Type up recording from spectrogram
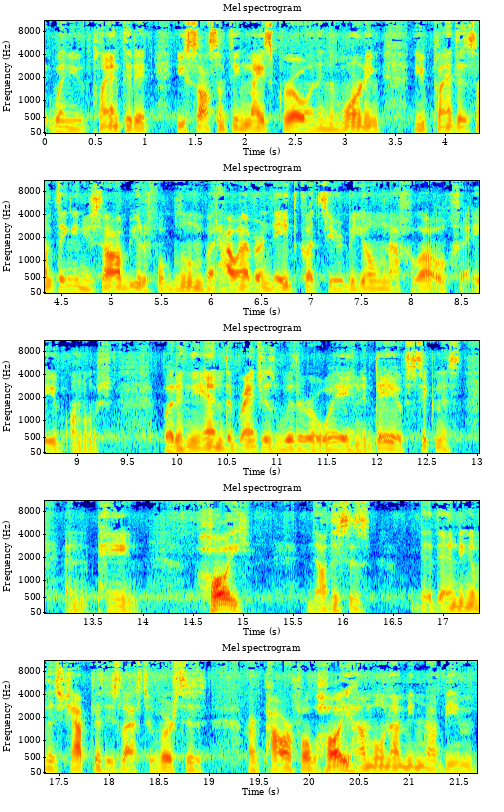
when you planted it, you saw something nice grow, and in the morning you planted something and you saw a beautiful bloom. But however, but in the end the branches wither away in a day of sickness and pain. Hoy! Now this is the, the ending of this chapter, these last two verses are powerful. Hoy hamona mim rabim.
